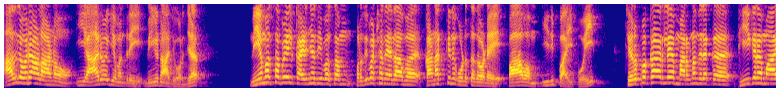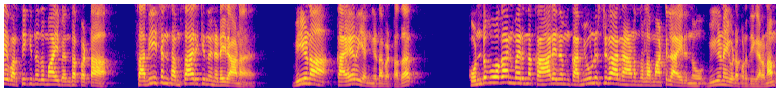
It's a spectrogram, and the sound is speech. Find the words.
അതിലൊരാളാണോ ഈ ആരോഗ്യമന്ത്രി വീണ ജോർജ്. നിയമസഭയിൽ കഴിഞ്ഞ ദിവസം പ്രതിപക്ഷ നേതാവ് കണക്കിന് കൊടുത്തതോടെ പാവം ഇരിപ്പായിപ്പോയി. ചെറുപ്പക്കാരിലെ മരണനിരക്ക് ഭീകരമായി വർദ്ധിക്കുന്നതുമായി ബന്ധപ്പെട്ട സതീശൻ സംസാരിക്കുന്നതിനിടയിലാണ് വീണ കയറി അങ്ങിടപെട്ടത് കൊണ്ടുപോകാൻ വരുന്ന കാലനും കമ്മ്യൂണിസ്റ്റുകാരനാണെന്നുള്ള മട്ടിലായിരുന്നു വീണയുടെ പ്രതികരണം.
